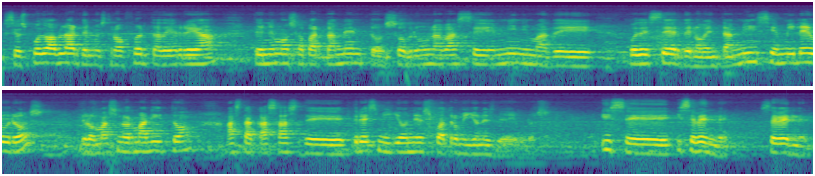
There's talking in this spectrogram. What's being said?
si, os puedo hablar de nuestra oferta de RA, tenemos apartamentos sobre una base mínima de, puede ser de 90.000, 100.000 euros, de lo más normalito, hasta casas de 3 millones, 4 millones de euros. Y se, y se venden, se venden.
